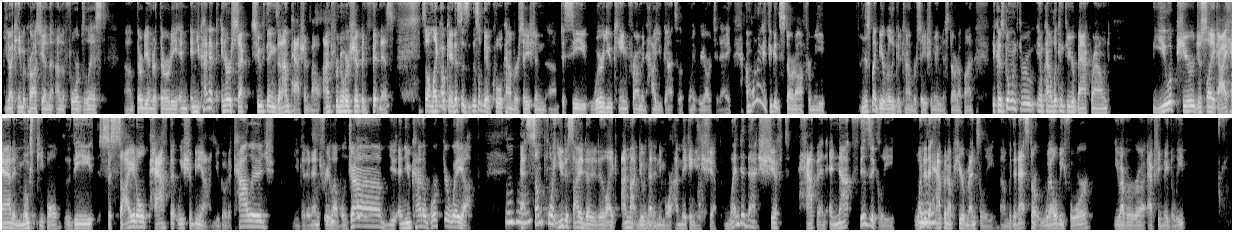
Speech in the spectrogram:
You know, I came across you on the on the Forbes list um, 30 under 30 and, and you kind of intersect two things that i'm passionate about entrepreneurship and fitness so i'm like okay this is this will be a cool conversation um, to see where you came from and how you got to the point where you are today i'm wondering if you could start off for me and this might be a really good conversation maybe to start up on because going through you know kind of looking through your background you appear just like I had and most people, the societal path that we should be on. You go to college, you get an entry level job you, and you kind of work your way up mm-hmm. at some point you decided to, to, like i'm not doing that anymore i'm making a shift when did that shift happen and not physically when mm-hmm. did it mm-hmm. happen up here mentally um, but did that start well before you ever uh, actually made the leap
